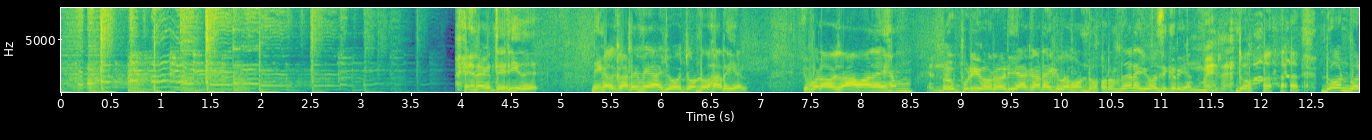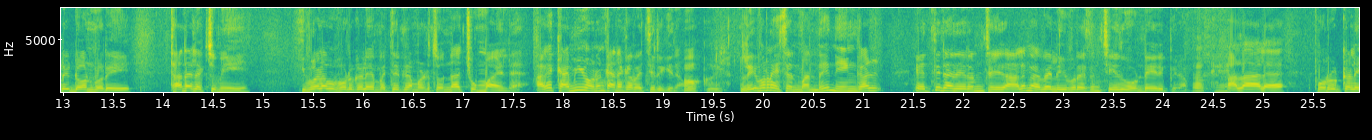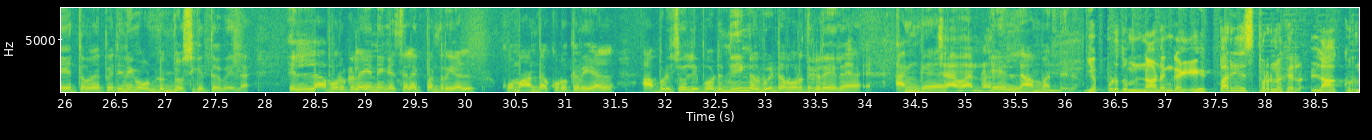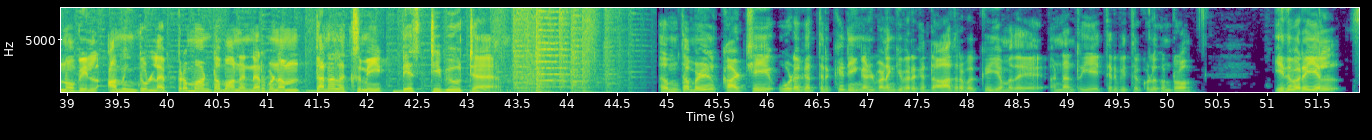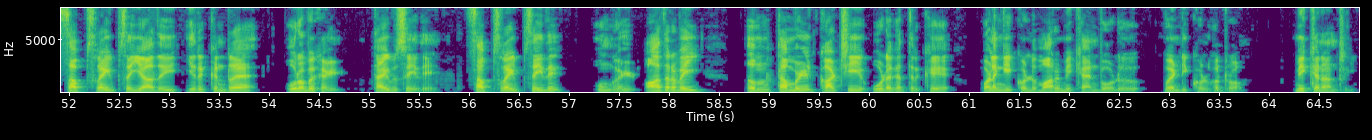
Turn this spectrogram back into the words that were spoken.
எனக்கு தெரியுது. நீங்கள் கடுமையாக யோசிச்சோண்டு வரீர்கள் இவ்வளவு சாமானியம் இப்படி ஒரு அடியாக கடைக்குள்ள கொண்டு போகிறது தானே யோசிக்கிறீங்க. உண்மையில. டோன் வரி டோன் வரி தனலட்சுமி இவ்வளவு பொருட்களையும் வச்சிருக்கிறோம்னு சொன்னால் சும்மா இல்லை. அதை கமியோனும் கணக்க வச்சிருக்கிறோம். லிபரேஷன் வந்து நீங்கள் எத்தனை நேரம் செய்தாலும் அவை லிபரேஷன் செய்து கொண்டே இருப்பினோம் Okay. அதால் பொருட்களை ஏற்றுவதை பற்றி நீங்கள் ஒன்றும் யோசிக்க தேவையில்லை. எல்லா பொருட்களையும் நீங்கள் செலக்ட் பண்ணுறீர்கள் கொமாண்டா கொடுக்குறீர்கள். அப்படி சொல்லி போட்டு நீங்கள் வீட்டை போகிறதுக்கு இடையில அங்கே. எல்லாம் வந்துடும். எப்பொழுதும் நாடுங்கள் பாரிஸ் புறநகர் லா குர்னோவில் அமைந்துள்ள பிரம்மாண்டமான நிறுவனம் தனலட்சுமி டிஸ்ட்ரிபியூட்டர். எம் தமிழ் காட்சி ஊடகத்திற்கு நீங்கள் வழங்கி வருகின்ற ஆதரவுக்கு எமது நன்றியை தெரிவித்துக் கொள்கின்றோம். இதுவரையில் சப்ஸ்கிரைப் செய்யாது இருக்கின்ற உறவுகள் தயவு செய்து சப்ஸ்கிரைப் செய்து உங்கள் ஆதரவை எம் தமிழ் காட்சி ஊடகத்திற்கு வழங்கிக் கொள்ளுமாறு மிக்க அன்போடு வேண்டிக் கொள்கின்றோம். மிக்க நன்றி.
